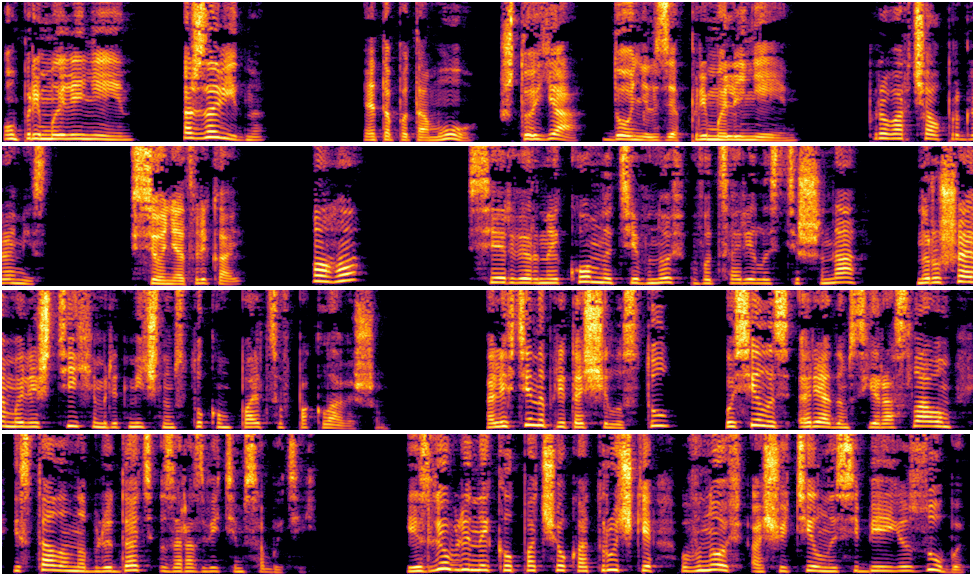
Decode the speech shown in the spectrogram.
он прямолинеен. Аж завидно. Это потому, что я до нельзя прямолинеен, проворчал программист. Все, не отвлекай. Ага. В серверной комнате вновь воцарилась тишина, нарушаемый лишь тихим ритмичным стуком пальцев по клавишам. Алевтина притащила стул, уселась рядом с Ярославом и стала наблюдать за развитием Излюбленный колпачок от ручки вновь ощутил на себе ее зубы,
